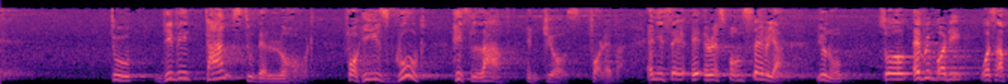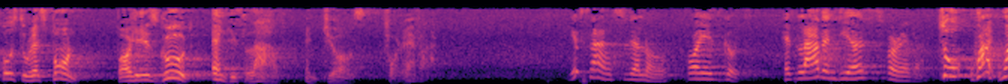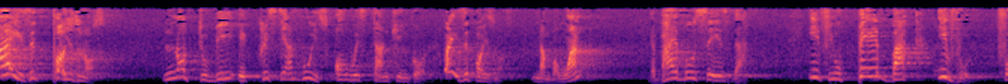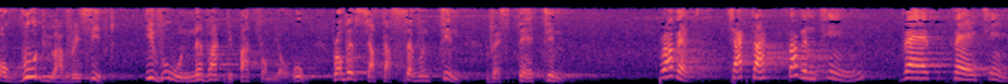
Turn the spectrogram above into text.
to giving thanks to the Lord, for He is good, His love endures forever. And it's a, a, a responsorial, you know. So everybody was supposed to respond, for He is good and His love endures forever. Give thanks to the Lord, for he is good. His love endures forever. So why, why is it poisonous not to be a Christian who is always thanking God? Why is it poisonous? Number one, the Bible says that if you pay back evil for good you have received, evil will never depart from your home. Proverbs chapter 17, verse 13. Proverbs chapter 17, verse 13.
